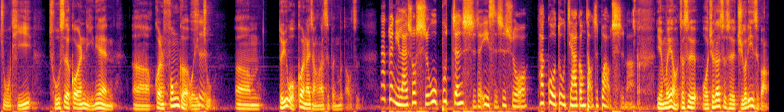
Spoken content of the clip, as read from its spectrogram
主题、厨师的个人理念、呃个人风格为主。嗯，对于我个人来讲，那是本末倒置。那对你来说，食物不真实的意思是说？它过度加工导致不好吃吗？也没有，就是我觉得就是举个例子吧。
